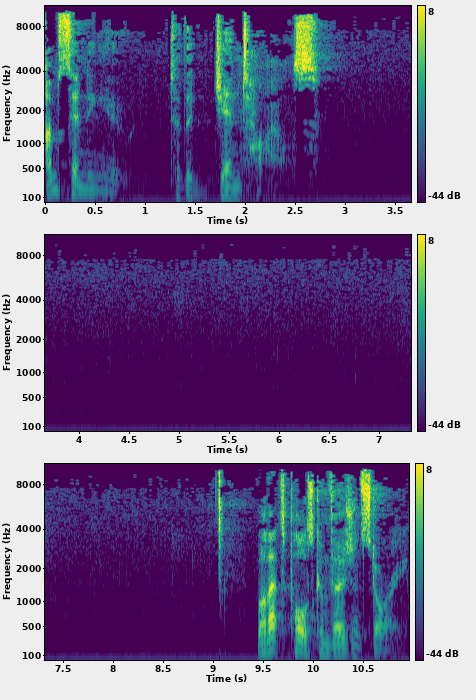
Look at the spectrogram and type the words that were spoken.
I'm sending you to the Gentiles. Well, that's Paul's conversion story.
